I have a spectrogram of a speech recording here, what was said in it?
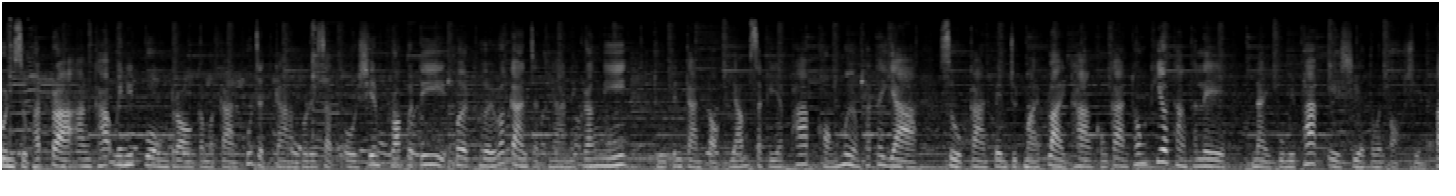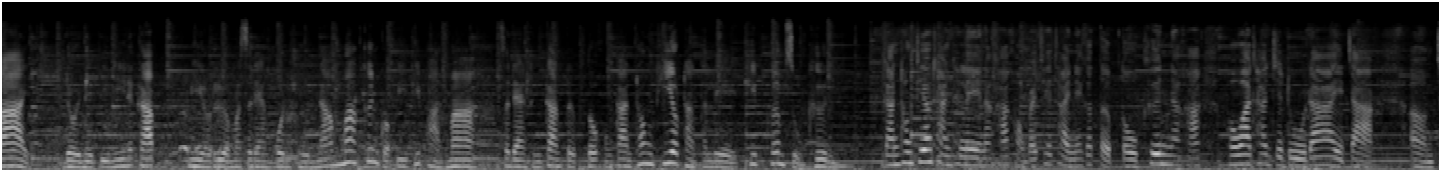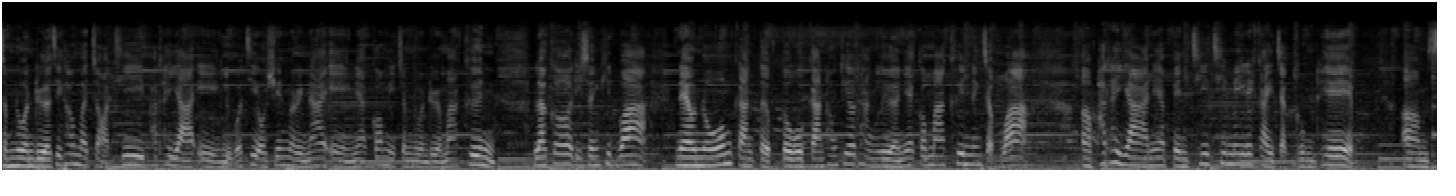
คุณสุภัตราอังควินิตวงรองกรรมการผู้จัดการบริษัท Ocean Property เปิดเผยว่าการจัดงานในครั้งนี้ ถือเป็นการตอกย้ำศักยภาพของเมืองพัทยา สู่การเป็นจุดหมายปลายทางของการท่องเที่ยวทางทะเล ในภูมิภาคเอเชียตะวันออกเฉียงใต้ โดยในปีนี้นะครับ มีเรือมาแสดงบนผืนน้ำมากขึ้นกว่าปีที่ผ่านมา แสดงถึงการเติบโตของการท่องเที่ยวทางทะเลที่เพิ่มสูงขึ้นการท่องเที่ยวทางทะเลนะคะของประเทศไทยเนี่ยก็เติบโตขึ้นนะคะ เพราะว่าท่านจะดูได้จาก จำนวนเรือที่เข้ามาจอดที่พัทยาเอง หรือว่าที่โอเชียนมารีนาเองเนี่ยก็มีจำนวนเรือมากขึ้น แล้วก็ดิฉันคิดว่าแนวโน้มการเติบโตการท่องเที่ยวทางเรือเนี่ยก็มากขึ้น เนื่องจากว่าพัทยาเนี่ยเป็นที่ที่ไม่ได้ไกลจากกรุงเทพ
